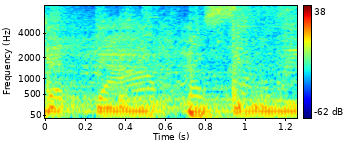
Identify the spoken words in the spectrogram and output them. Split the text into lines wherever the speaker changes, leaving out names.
looked down beside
